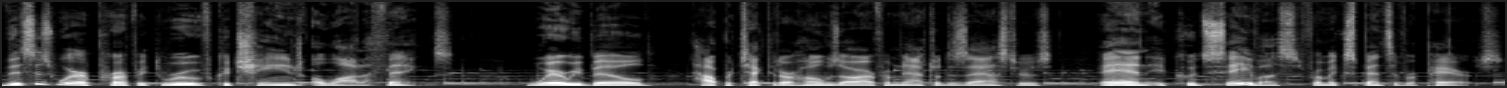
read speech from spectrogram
This is where a perfect roof could change a lot of things where we build, how protected our homes are from natural disasters, and it could save us from expensive repairs.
